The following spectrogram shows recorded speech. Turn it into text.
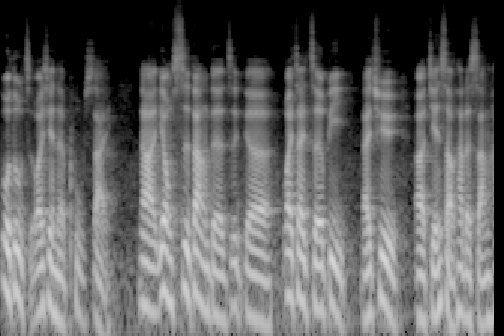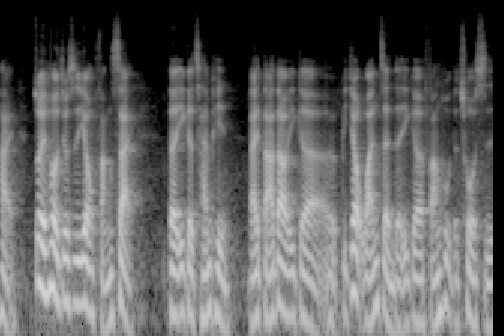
过度紫外线的曝晒，那用适当的这个外在遮蔽来去呃减少它的伤害。最后就是用防晒的一个产品来达到一个比较完整的一个防护的措施。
